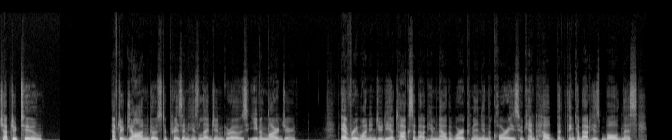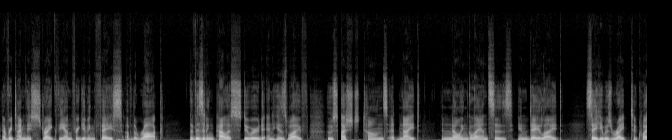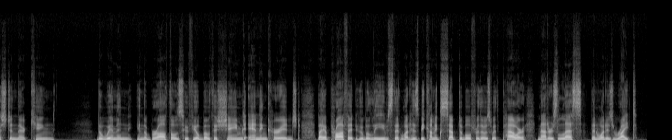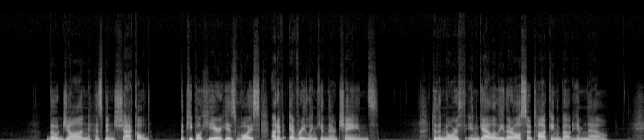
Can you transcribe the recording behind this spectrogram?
Chapter 2 After John goes to prison, his legend grows even larger. Everyone in Judea talks about him now, the workmen in the quarries who can't help but think about his boldness every time they strike the unforgiving face of the rock, the visiting palace steward and his wife, whose hushed tones at night and knowing glances in daylight say he was right to question their king the women in the brothels who feel both ashamed and encouraged by a prophet who believes that what has become acceptable for those with power matters less than what is right. Though John has been shackled, the people hear his voice out of every link in their chains. To the north in Galilee, they're also talking about him now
